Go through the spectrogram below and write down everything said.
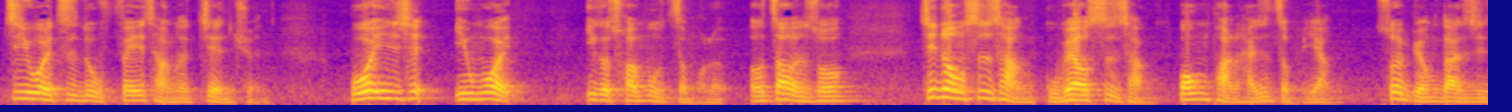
继位制度非常的健全，不会因因为一个川普怎么了而造成说金融市场、股票市场崩盘还是怎么样，所以不用担心。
